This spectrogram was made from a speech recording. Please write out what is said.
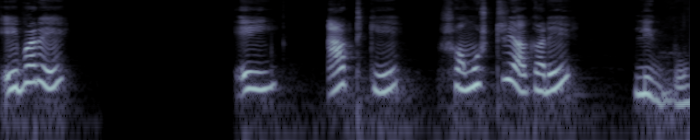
এবারে এই আটকে সমষ্টির আকারে লিখব।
